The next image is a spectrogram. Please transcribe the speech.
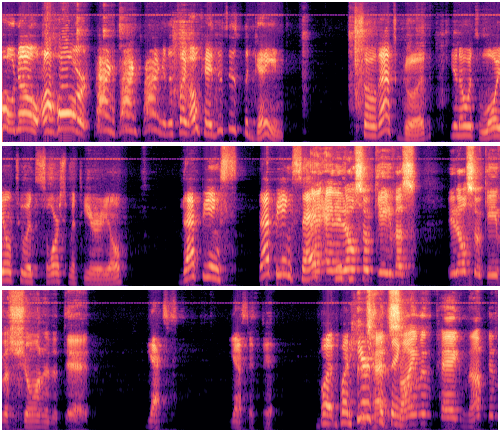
Oh no, a horde! Bang, bang, bang! And it's like, okay, this is the game. So that's good. You know, it's loyal to its source material. That being that being said, And, and it also gave us it also gave us Shaun of the Dead. yes, yes, it did. But but here's 'Cause the had thing. Simon Pegg not been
